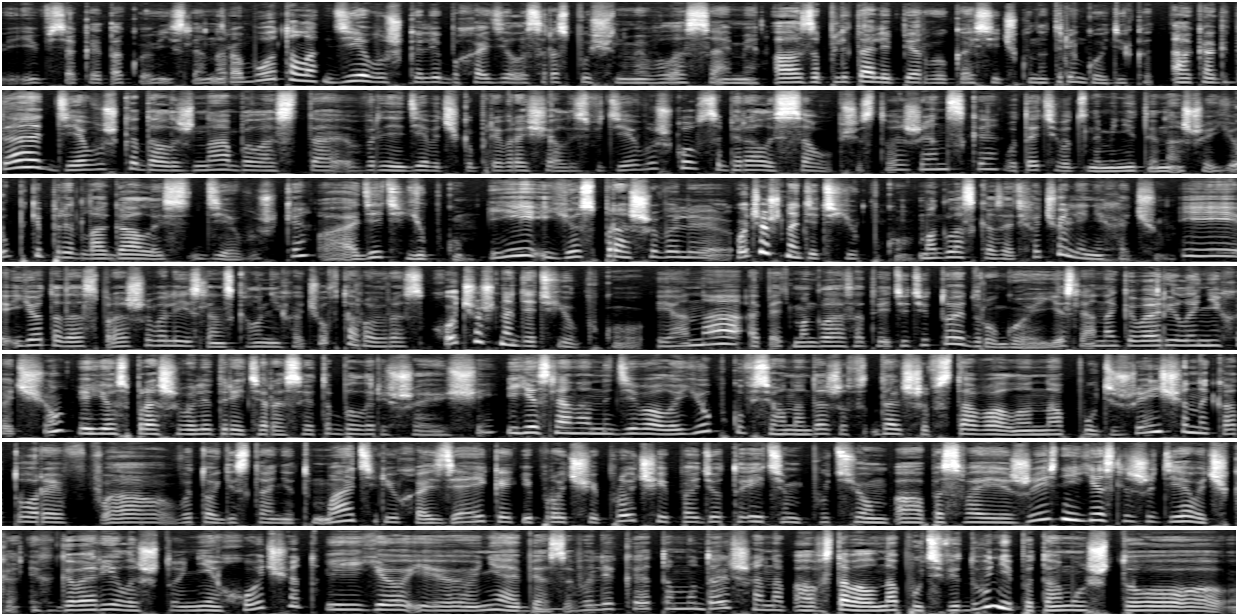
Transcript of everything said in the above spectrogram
и всякое всякое такое, если она работала. Девушка либо ходила с распущенными волосами, а заплетали первую косичку на три годика. А когда девушка должна была стать, вернее, девочка превращалась в девушку, собиралось сообщество женское, вот эти вот знаменитые наши юбки, предлагалось девушке одеть юбку. И ее спрашивали, хочешь надеть юбку? Могла сказать, хочу или не хочу. И ее тогда спрашивали, если она сказала не хочу второй раз, хочешь надеть юбку? И она опять могла ответить и то, и другое. Если она говорит говорила «не хочу», ее спрашивали третий раз, и это было решающий. И если она надевала юбку, все, она даже дальше вставала на путь женщины, которая в, а, в итоге станет матерью, хозяйкой и прочее, прочее, и пойдет этим путем а, по своей жизни. Если же девочка их говорила, что не хочет, и ее и не обязывали к этому, дальше она а, вставала на путь ведуни, потому что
